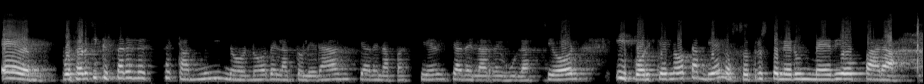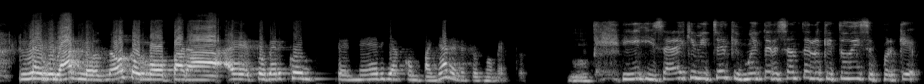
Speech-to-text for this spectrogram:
eh, pues ahora sí que estar en ese camino, ¿no? De la tolerancia, de la paciencia, de la regulación y, ¿por qué no también nosotros tener un medio para regularlos, ¿no? Como para eh, poder contener y acompañar en esos momentos. Mm. Y, y sabes que, Michelle, que es muy interesante lo que tú dices, porque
